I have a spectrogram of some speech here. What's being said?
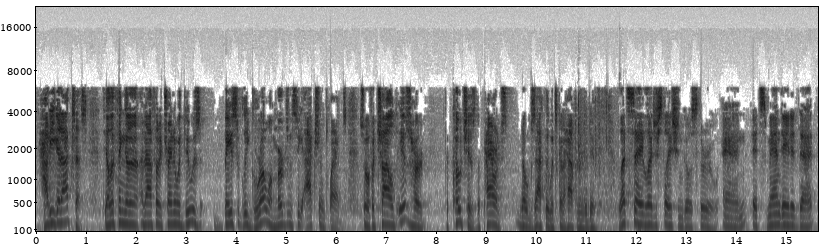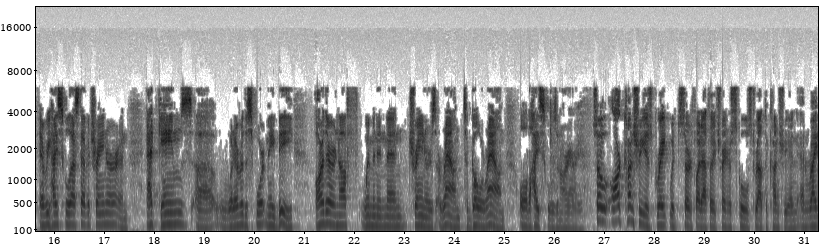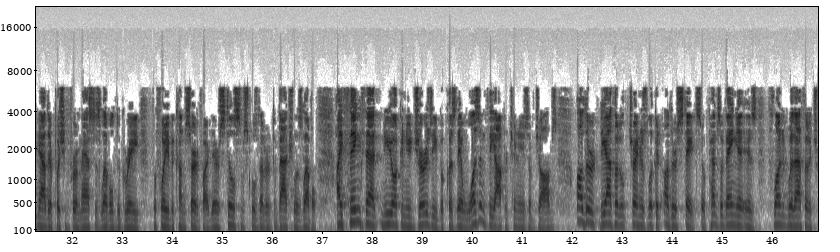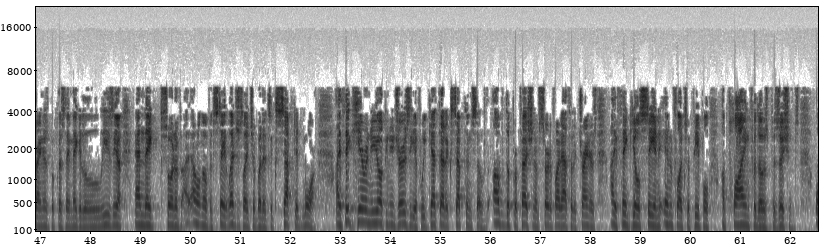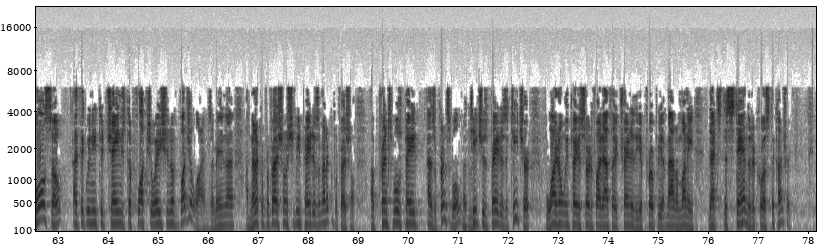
How do you get access? The other thing that an athletic trainer would do is basically grow emergency action plans. So if a child is hurt, the coaches, the parents know exactly what's going to happen to do. Let's say legislation goes through and it's mandated that every high school has to have a trainer and at games, uh, whatever the sport may be, are there enough women and men trainers around to go around all the high schools in our area? So our country is great with certified athletic trainer schools throughout the country, and, and right now they're pushing for a master's level degree before you become certified. There are still some schools that are at the bachelor's level. I think that New York and New Jersey, because there wasn't the opportunities of jobs, other the athletic trainers look at other states. So Pennsylvania is flooded with athletic trainers because they make it a little easier, and they sort of I don't know if it's state legislature, but it's accepted more. I think here in New York and New Jersey, if we get that acceptance of, of the profession of certified athletic trainers, I think you'll see an influx of people applying for those positions. Also, I think we need to change the fluctuation of budget lines. I mean, uh, a medical professional should be paid as a medical professional. A principal is paid as a principal. Mm -hmm. A mm-hmm. teacher is paid as a teacher. Why don't we pay a certified athletic trainer the appropriate amount of money that's the standard across the country?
